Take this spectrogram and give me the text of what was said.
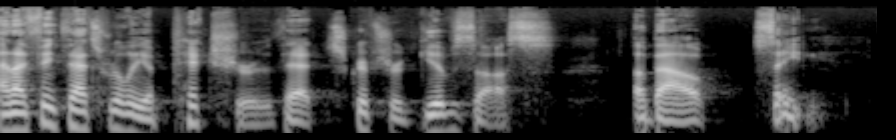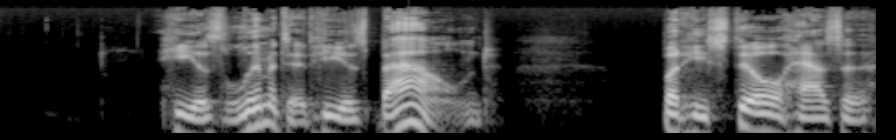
And I think that's really a picture that Scripture gives us about Satan. He is limited, he is bound, but he still has, a,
